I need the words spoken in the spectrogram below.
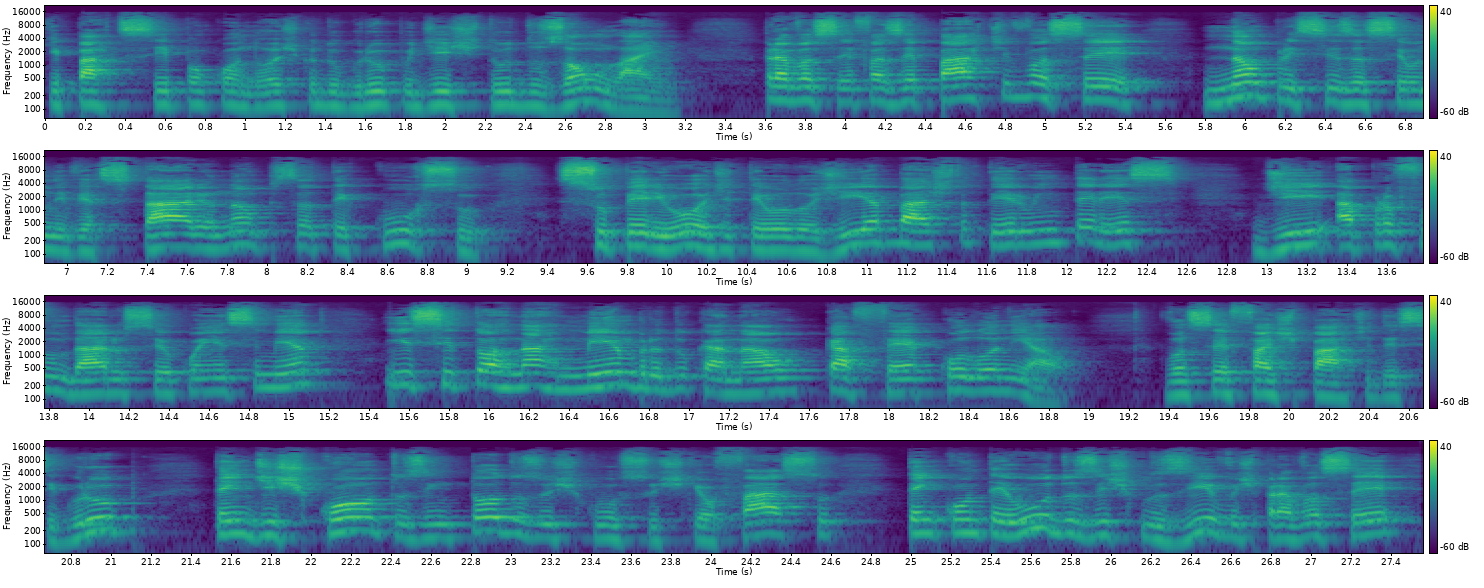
que participam conosco do grupo de estudos online. Para você fazer parte, você não precisa ser universitário, não precisa ter curso superior de teologia, basta ter o interesse de aprofundar o seu conhecimento e se tornar membro do canal Café Colonial. Você faz parte desse grupo, tem descontos em todos os cursos que eu faço, tem conteúdos exclusivos para você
